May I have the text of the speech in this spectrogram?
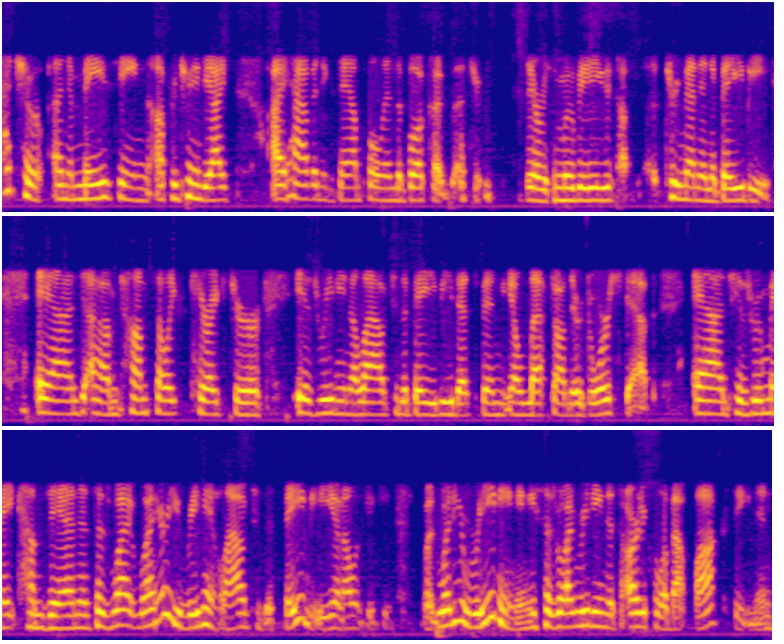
such a, an amazing opportunity. I I have an example in the book. There was a movie, Three Men and a Baby, and um, Tom Selleck's character is reading aloud to the baby that's been, you know, left on their doorstep. And his roommate comes in and says, "Why? Why are you reading aloud to this baby? You know, what? What are you reading?" And he says, "Well, I'm reading this article about boxing." And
